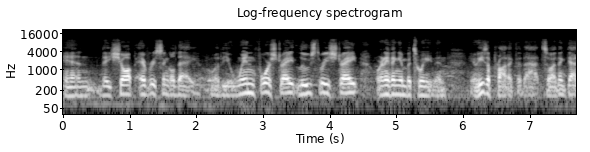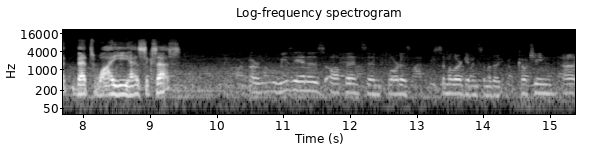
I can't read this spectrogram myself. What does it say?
and they show up every single day. Whether you win four straight, lose three straight, or anything in between. And you know, he's a product of that. So I think that that's why he has success. Are Louisiana's offense and Florida's similar, given some of the coaching uh,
